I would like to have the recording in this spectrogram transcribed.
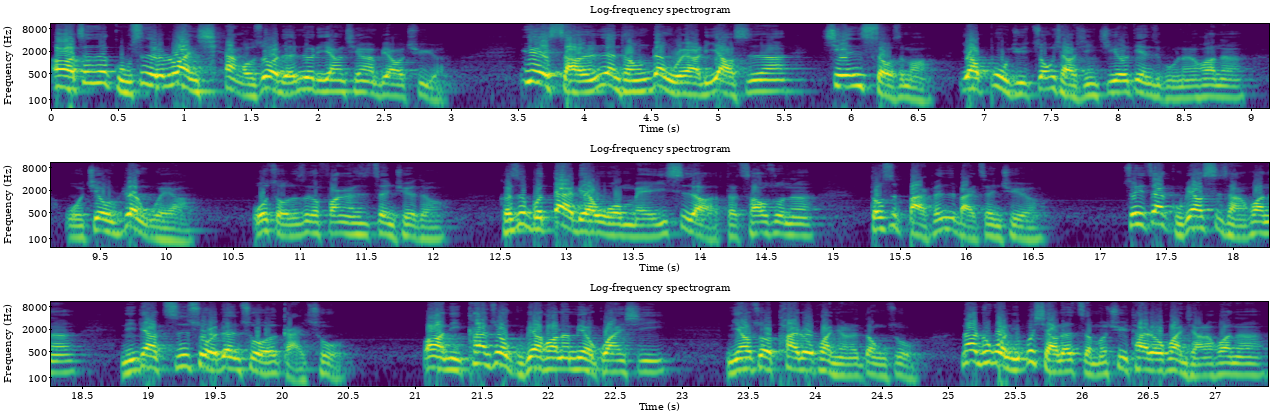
哦，这是股市的乱象。我说人多地方千万不要去啊。越少人认同认为啊，李老师呢坚守什么要布局中小型机优电子股的话呢，我就认为啊，我走的这个方案是正确的哦。可是不代表我每一次啊的操作呢都是百分之百正确哦。所以在股票市场的话呢，你一定要知错、认错而改错。哇，你看错股票的话呢没有关系，你要做太弱换强的动作。那如果你不晓得怎么去太弱换强的话呢，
